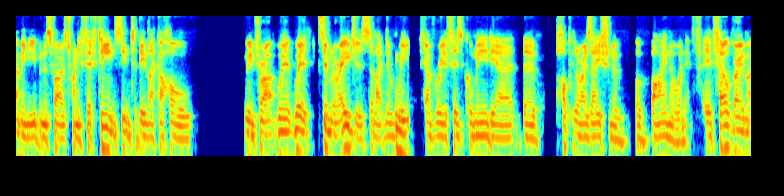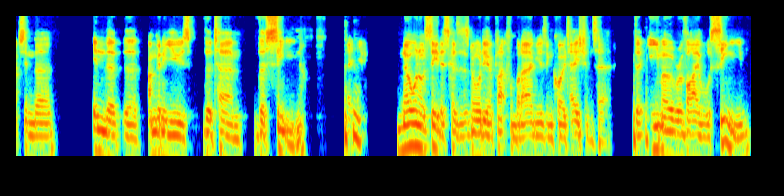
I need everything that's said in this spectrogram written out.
I mean, even as far as 2015 seemed to be like a whole. I mean, for our, we're we're similar ages, so like the hmm. rediscovery of physical media, the popularization of, of vinyl, and it it felt very much in the in the the I'm going to use the term the scene. No one will see this because it's an audio platform, but I am using quotations here. The emo revival scene.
